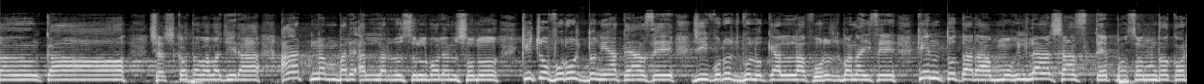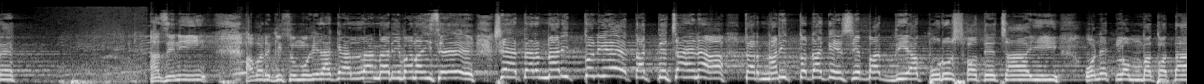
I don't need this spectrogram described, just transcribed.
দাকা। শেষ কথা বাবাজিরা, আট নম্বরে আল্লাহর রসুল বলেন, শোনো, কিছু পুরুষ দুনিয়াতে আছে, যে পুরুষগুলোকে আল্লাহ পুরুষ বানাইছে, কিন্তু তারা মহিলা সাজতে পছন্দ করে। আসেনি? আবার কিছু মহিলাকে আল্লাহ নারী বানাইছে, সে তার নারীত্ব নিয়ে থাকতে চায় না, তার নারীত্বটাকে সে বাদ দিয়া পুরুষ হতে চাই। অনেক লম্বা কথা,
